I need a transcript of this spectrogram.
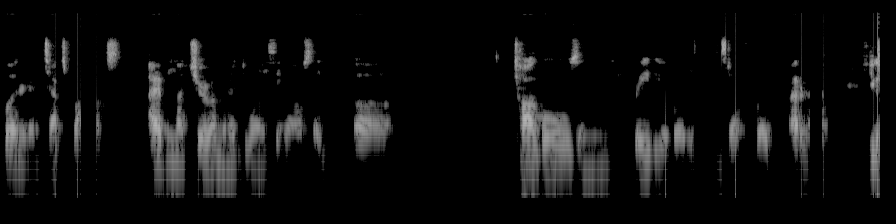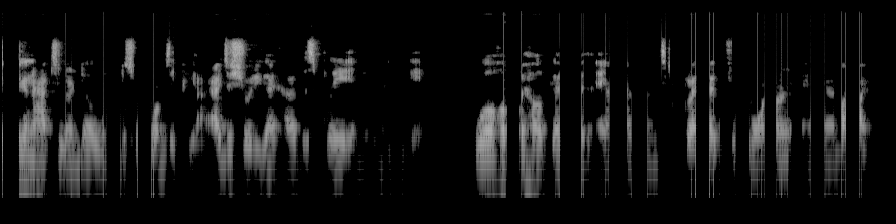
button and text box. I'm not sure if I'm gonna do anything else like uh, toggles and radio buttons and stuff, but I don't know. You're gonna have to learn the Windows Forms API. I just showed you guys how to display in a Unity game. Well, hope it helped guys, and subscribe for more, and bye.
